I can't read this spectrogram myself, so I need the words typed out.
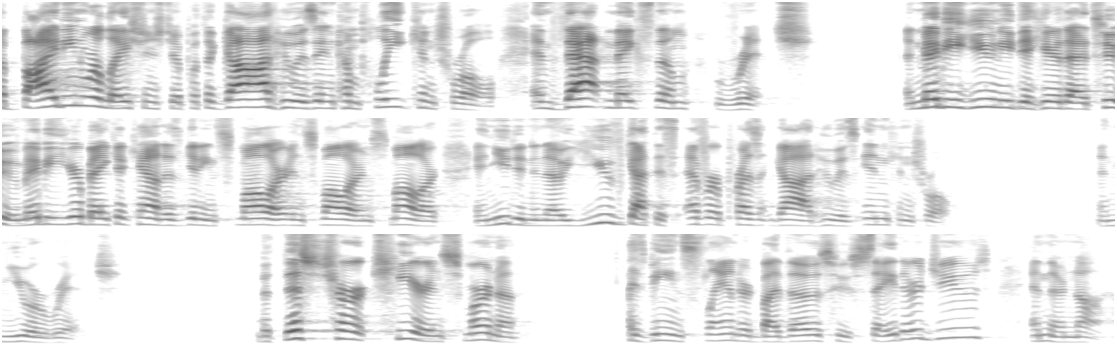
abiding relationship with a God who is in complete control. And that makes them rich. And maybe you need to hear that too. Maybe your bank account is getting smaller and smaller and smaller, and you didn't know you've got this ever present God who is in control, and you are rich. But this church here in Smyrna is being slandered by those who say they're Jews and they're not.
